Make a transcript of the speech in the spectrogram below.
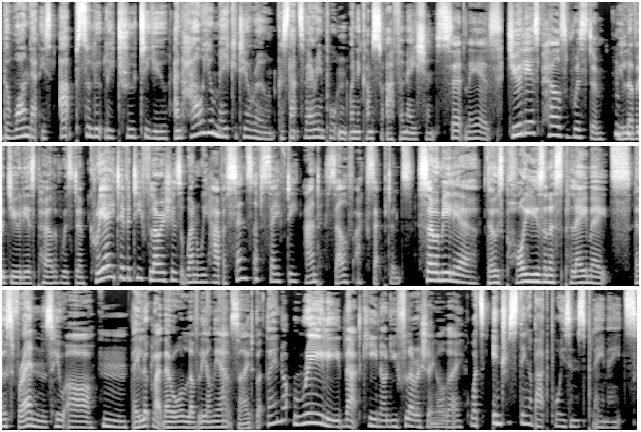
The one that is absolutely true to you and how you make it your own, because that's very important when it comes to affirmations. Certainly is. Julia's Pearls of Wisdom. We love a Julia's Pearl of Wisdom. Creativity flourishes when we have a sense of safety and self acceptance. So, Emilija, those poisonous playmates, those friends who are, hmm, they look like they're all lovely on the outside, but they're not really that keen on you flourishing, are they? What's interesting about poisonous Playmates,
